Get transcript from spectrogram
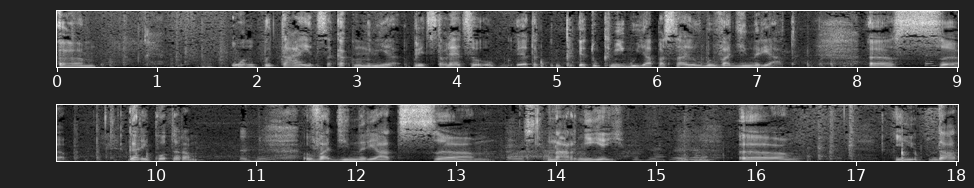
Эм, он пытается, как мне представляется, это, эту книгу я поставил бы в один ряд э, с Гарри Поттером, угу. в один ряд с э, Нарнией. Угу. Э, и да,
